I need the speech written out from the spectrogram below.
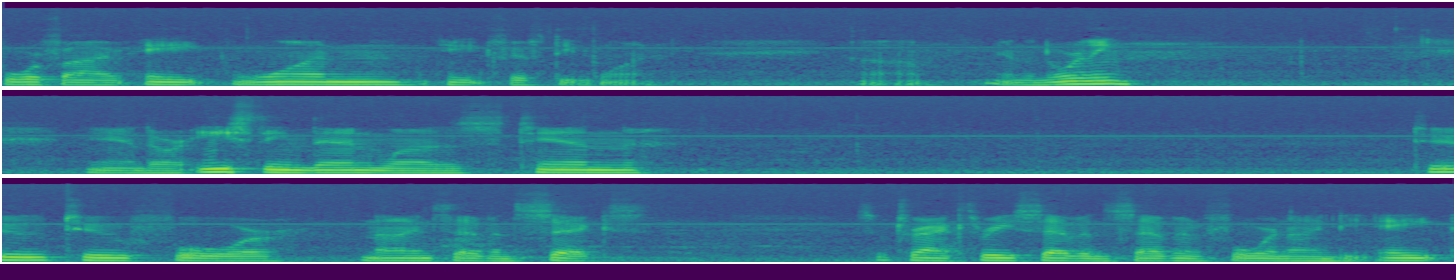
4581 851 um, in the northing. And our easting then was 10 2 2 4 9 7 6 subtract 3 7 7 4 98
